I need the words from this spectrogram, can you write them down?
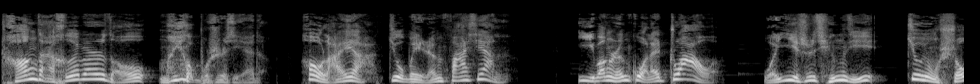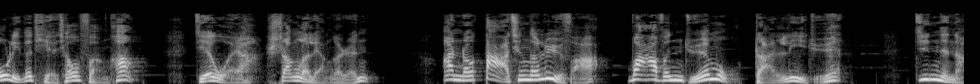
常在河边走，没有不湿鞋的。后来呀，就被人发现了，一帮人过来抓我，我一时情急，就用手里的铁锹反抗，结果呀，伤了两个人。按照大清的律法，挖坟掘墓斩立决。今天呢，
